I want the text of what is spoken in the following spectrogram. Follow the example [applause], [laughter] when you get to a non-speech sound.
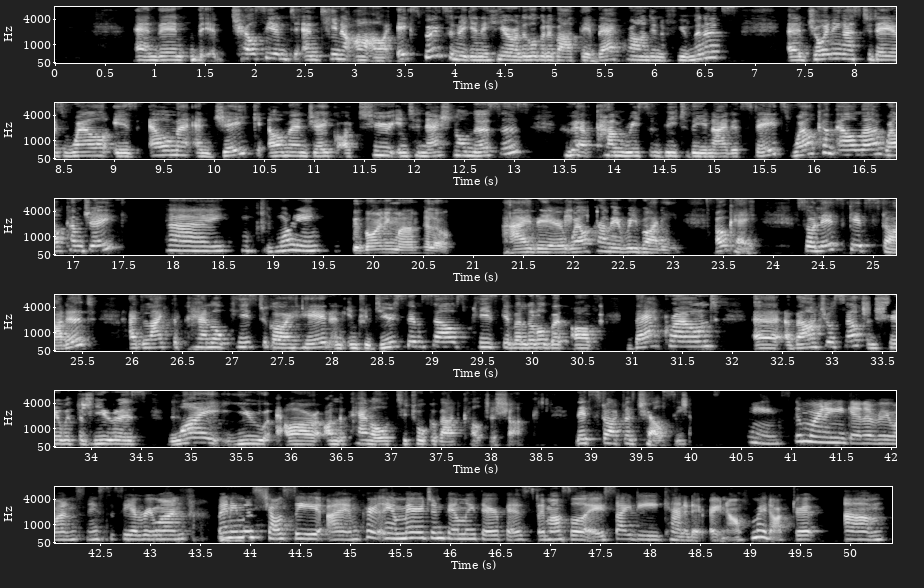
And then Chelsea and, and Tina are our experts, and we're going to hear a little bit about their background in a few minutes. Uh, joining us today as well is Elma and Jake. Elma and Jake are two international nurses who have come recently to the United States. Welcome, Elma. Welcome, Jake. Hi. Good morning. Good morning, ma'am. Hello. Hi there. Welcome, everybody. Okay, so let's get started. I'd like the panel, please, to go ahead and introduce themselves. Please give a little bit of background uh, about yourself and share with the viewers why you are on the panel to talk about culture shock. Let's start with Chelsea. Thanks. Good morning again, everyone. It's nice to see everyone. My name is Chelsea. I am currently a marriage and family therapist. I'm also a PsyD candidate right now for my doctorate. Um,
